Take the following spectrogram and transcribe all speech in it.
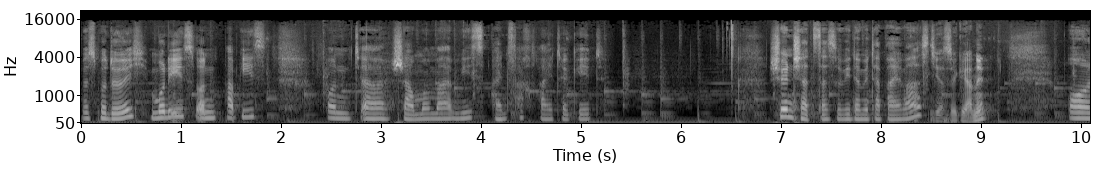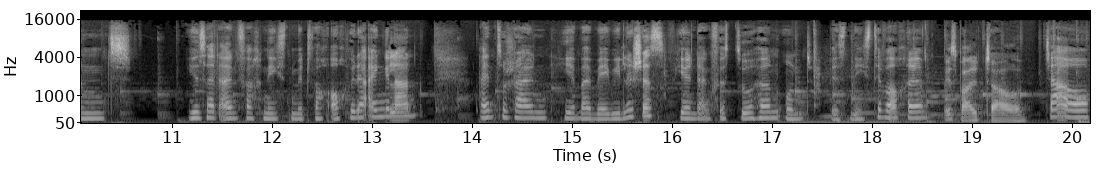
Müssen wir durch, Muttis und Papis. Und äh, schauen wir mal, wie es einfach weitergeht. Schön, Schatz, dass du wieder mit dabei warst. Ja, sehr gerne. Und ihr seid einfach nächsten Mittwoch auch wieder eingeladen, einzuschalten hier bei Babylicious. Vielen Dank fürs Zuhören und bis nächste Woche. Bis bald. Ciao. Ciao.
